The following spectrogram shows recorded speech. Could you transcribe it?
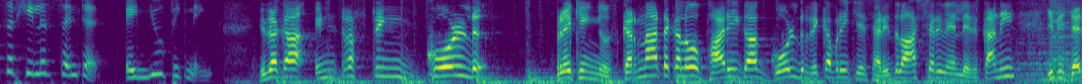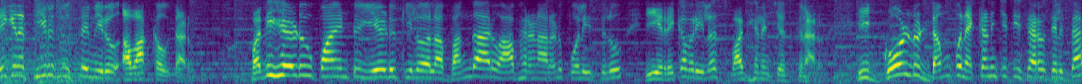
Cancer healer centre a new beginning ఇదొక ఇంట్రెస్టింగ్ గోల్డ్ బ్రేకింగ్ న్యూస్ కర్ణాటకలో భారీగా గోల్డ్ రికవరీ చేశారు. ఇందులో ఆశ్చర్యం ఏం లేదు. కానీ ఇది జరిగిన తీరు చూస్తే మీరు అవాక్ అవుతారు పదిహేడు పాయింట్ ఏడు కిలోల బంగారు ఆభరణాలను పోలీసులు ఈ రికవరీలో స్వాధీనం చేసుకున్నారు. ఈ గోల్డ్ డంపును ఎక్కడి నుంచి తీశారో తెలుసా?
